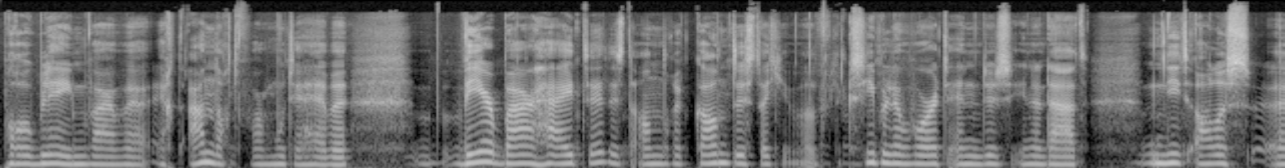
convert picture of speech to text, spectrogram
probleem waar we echt aandacht voor moeten hebben. Weerbaarheid, hè, dus de andere kant, dus dat je wat flexibeler wordt en dus inderdaad niet alles uh,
